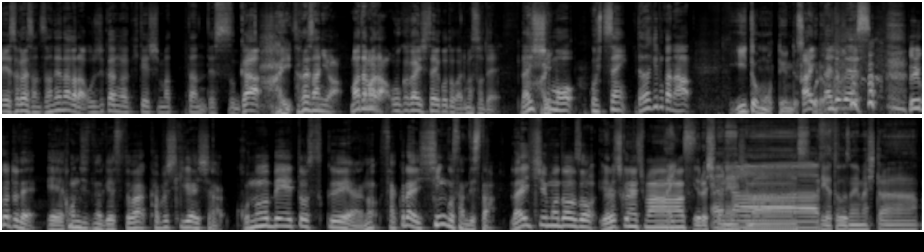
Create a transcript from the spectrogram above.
えー桜井さん残念ながらお時間が来てしまったんですが、はい。桜井さんにはまだまだお伺いしたいことがありますので来週もご出演いただけるかな、いいと思って言うんですはいこれは。大丈夫です。はい。ということで、えー本日のゲストは株式会社コノベートスクエアの桜井慎吾さんでした。来週もどうぞよろしくお願いします。はい、よろしくお願いします。ありがとうございました。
